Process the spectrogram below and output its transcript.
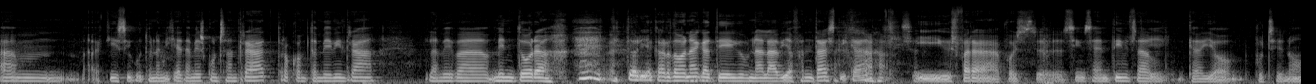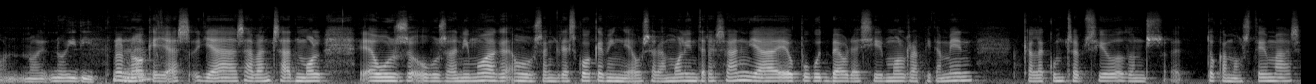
um, aquí ha sigut una miqueta més concentrat però com també vindrà la meva mentora Victòria Cardona que té una làbia fantàstica sí. i us farà pues, cinc cèntims del que jo potser no, no, no he dit. No, no, eh? que ja has, ja has avançat molt. Eh, us, us animo, a, us engresco a que vingueu, serà molt interessant. Ja heu pogut veure així molt ràpidament que la concepció doncs, toca molts temes,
